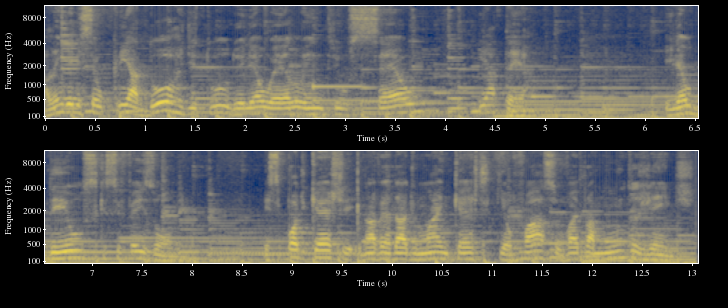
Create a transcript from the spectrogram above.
além de ele ser o criador de tudo, ele é o elo entre o céu e a terra. Ele é o Deus que se fez homem. Esse podcast, na verdade, o Mindcast que eu faço, vai para muita gente.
